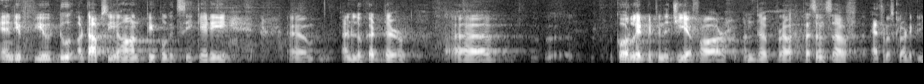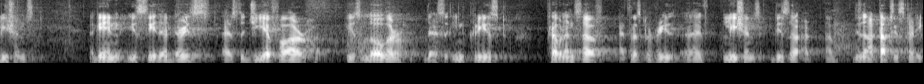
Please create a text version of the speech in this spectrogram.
And if you do autopsy on people with CKD um, and look at their uh, correlate between the GFR and the pre presence of atherosclerotic lesions, again, you see that there is, as the GFR is lower, there's increased prevalence of atherosclerotic uh, lesions. These are, uh, these are autopsy study.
